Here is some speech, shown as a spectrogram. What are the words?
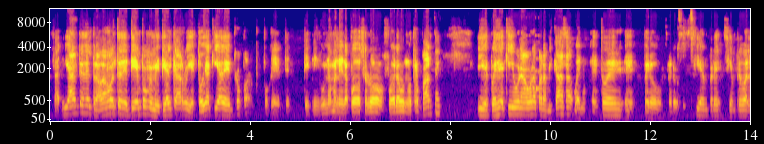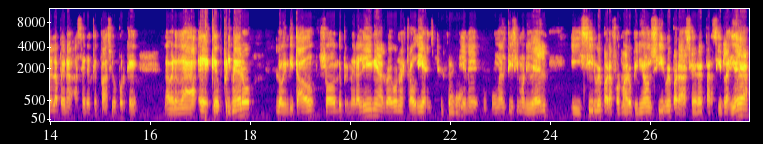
Salí antes del trabajo, antes de tiempo, me metí al carro y estoy aquí adentro porque de, ninguna manera puedo hacerlo fuera o en otra parte. Y después de aquí una hora para mi casa, bueno, esto es, eh, pero, pero siempre, siempre vale la pena hacer este espacio porque la verdad es que primero los invitados son de primera línea, luego nuestra audiencia tiene un altísimo nivel y sirve para formar opinión, sirve para hacer esparcir las ideas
